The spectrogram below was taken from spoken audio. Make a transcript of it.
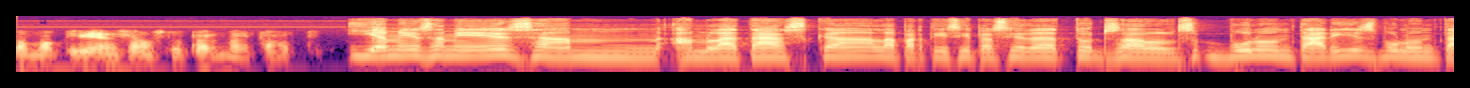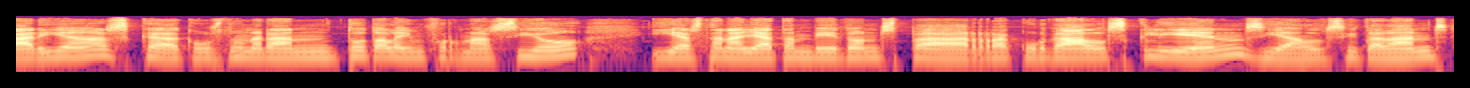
com a clients a un supermercat. I a més a més, amb, amb la tasca, la participació de tots els voluntaris, voluntàries, que, que us donaran tota la informació i estan allà també doncs, per recordar als clients i als ciutadans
